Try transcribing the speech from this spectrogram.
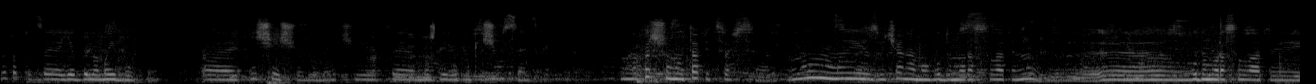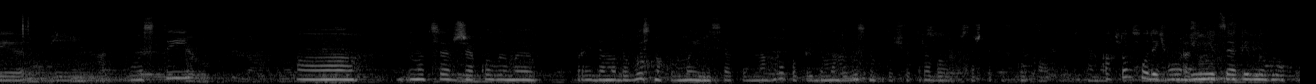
Ну тобто це якби на майбутнє. Е, і ще що буде? Чи це можливо поки що все? На першому етапі це все. Ну, ми, звичайно, ми будемо розсилати, ну, е, будемо розсилати листи. А, ну, це вже коли ми прийдемо до висновку, ми ініціативна група, прийдемо до висновку, що треба все ж таки скликати. А хто входить в ініціативну групу?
